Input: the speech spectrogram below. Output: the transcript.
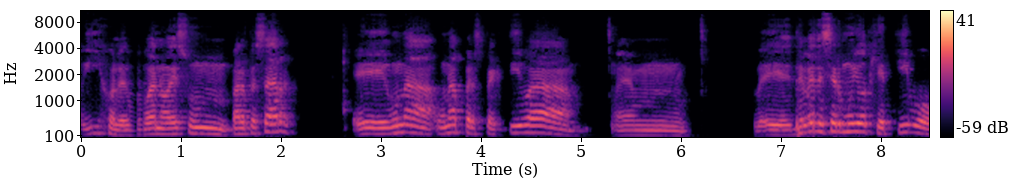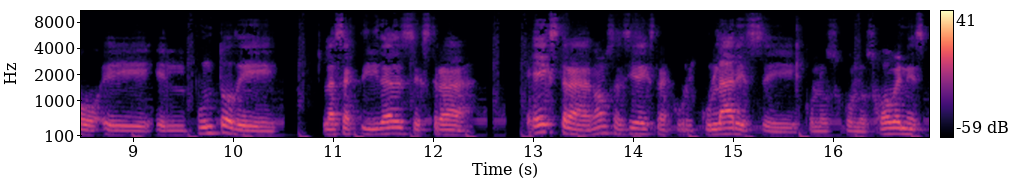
Híjole, bueno, es un, para empezar, eh, una, una perspectiva, em, eh, debe de ser muy objetivo el punto de las actividades extra, extra, vamos a decir, extracurriculares con, los, con los jóvenes.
